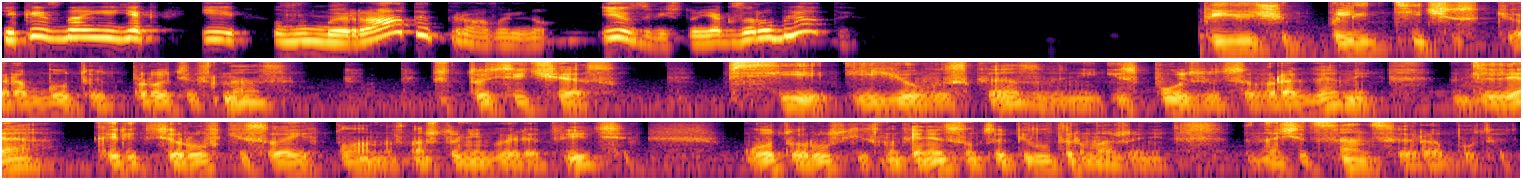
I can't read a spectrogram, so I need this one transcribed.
який знає, як і вмирати правильно, і, звісно, як заробляти. Пьющие политически работают против нас, что сейчас все ее высказывания используются врагами для корректировки своих планов. На что они говорят, видите, вот у русских наконец наступило торможение. Значит, санкции работают.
